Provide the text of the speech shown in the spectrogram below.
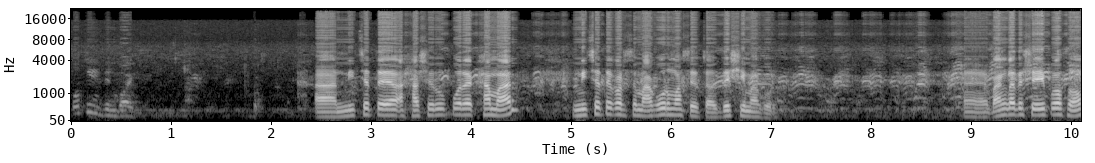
পঁচিশ দিন বয়স আর নিচেতে হাঁসের উপরে খামার, নিচেতে করছে মাগুর মাছের চাষ, দেশি মাগুর। বাংলাদেশে এই প্রথম।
